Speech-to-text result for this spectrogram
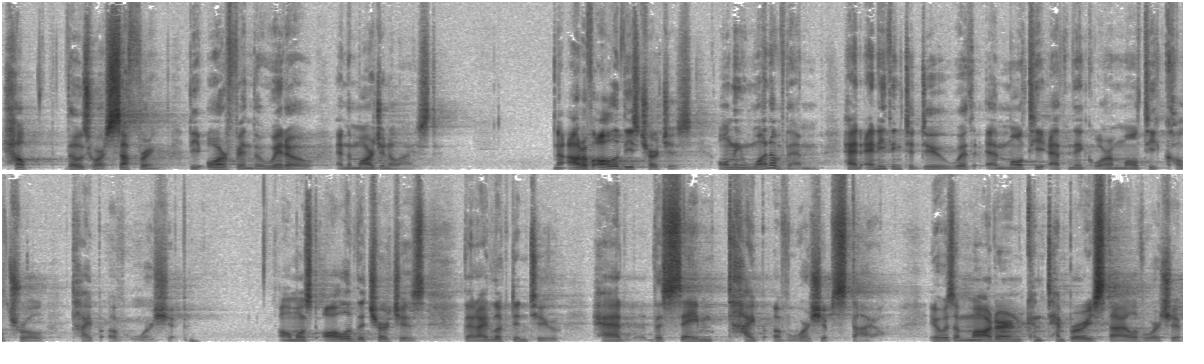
help those who are suffering the orphan, the widow, and the marginalized. Now, out of all of these churches, only one of them had anything to do with a multi ethnic or a multicultural type of worship. Almost all of the churches that I looked into had the same type of worship style. It was a modern, contemporary style of worship.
